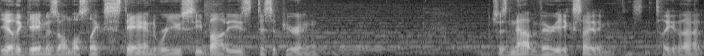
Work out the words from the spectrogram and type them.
Yeah, the game is almost like Stand, where you see bodies disappearing. Which is not very exciting, I'll tell you that.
